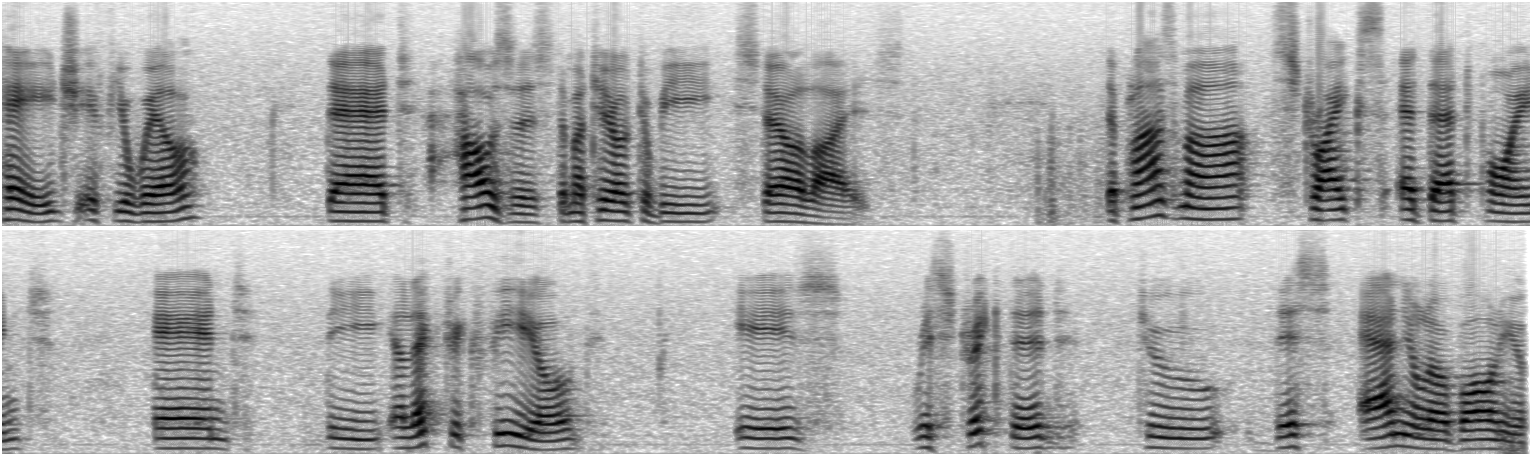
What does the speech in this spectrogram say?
cage, if you will, that houses the material to be sterilized. The plasma strikes at that point and the electric field is restricted to this annular volume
